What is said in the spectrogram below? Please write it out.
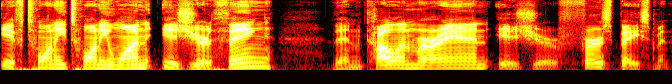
if 2021 is your thing, then Colin Moran is your first baseman.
